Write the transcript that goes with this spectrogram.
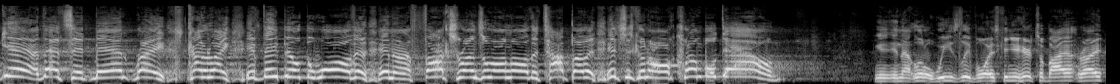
yeah, that's it, man, right. Kind of like if they build the wall then, and a fox runs along all the top of it, it's just gonna all crumble down. In, in that little Weasley voice, can you hear Tobiah, right?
